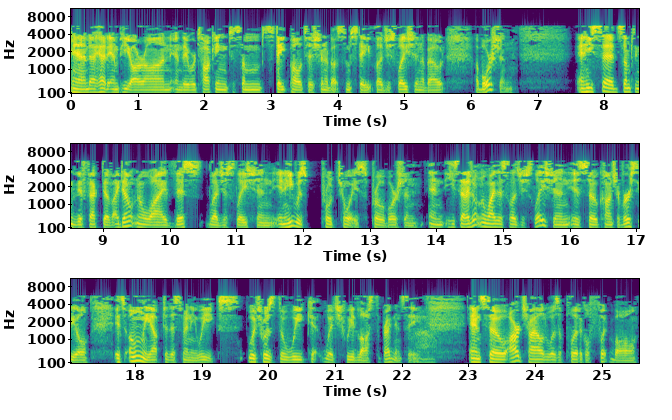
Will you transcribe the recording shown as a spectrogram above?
and I had NPR on and they were talking to some state politician about some state legislation about abortion. And he said something to the effect of, I don't know why this legislation, and he was pro-choice, pro-abortion, and he said, I don't know why this legislation is so controversial. It's only up to this many weeks, which was the week at which we'd lost the pregnancy. Wow. And so our child was a political football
